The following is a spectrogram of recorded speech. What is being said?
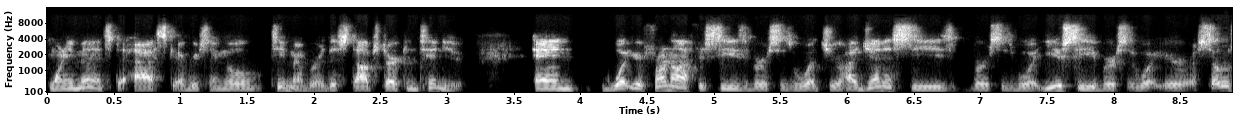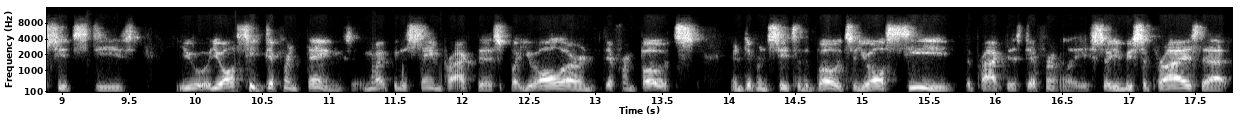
20 minutes to ask every single team member the stop, start, continue. And what your front office sees versus what your hygienist sees versus what you see versus what your associate sees, you you all see different things. It might be the same practice, but you all are in different boats, in different seats of the boat. So you all see the practice differently. So you'd be surprised that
